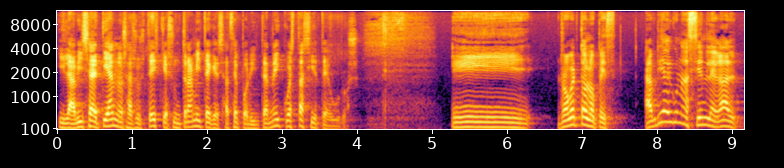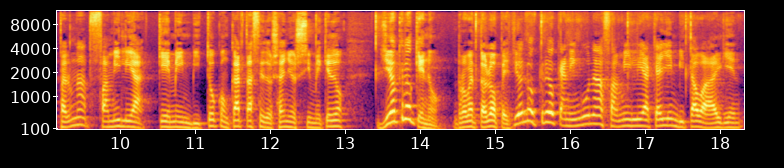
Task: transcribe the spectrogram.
Y la visa de tías, no os asustéis, que es un trámite que se hace por internet y cuesta 7 euros. Eh, Roberto López, ¿Habría alguna acción legal para una familia que me invitó con carta hace dos años si me quedo? Yo creo que no, Roberto López. Yo no creo que a ninguna familia que haya invitado a alguien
